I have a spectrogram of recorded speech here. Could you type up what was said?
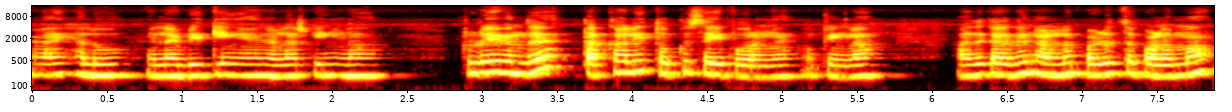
ஹாய் ஹலோ எல்லாம் எப்படி இருக்கீங்க? நல்லா இருக்கீங்களா? டுடே வந்து தக்காளி தொக்கு செய்ய போகிறேங்க ஓகேங்களா அதுக்காக நல்லா பழுத்த பழமாக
